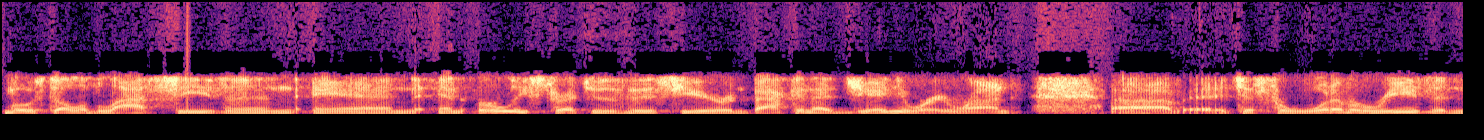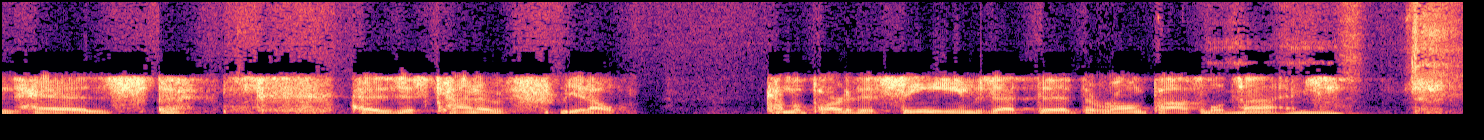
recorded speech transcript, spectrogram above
most all of last season and and early stretches of this year, and back in that January run, uh, just for whatever reason has has just kind of you know come apart at the seams at the, the wrong possible times. Mm-hmm.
